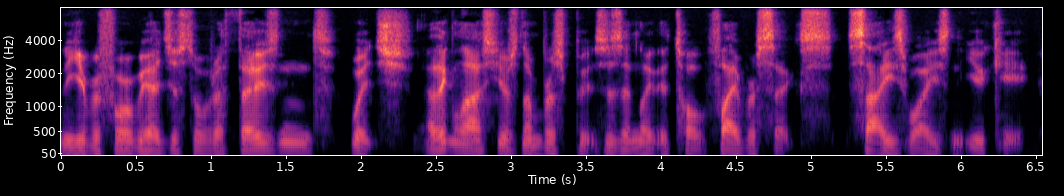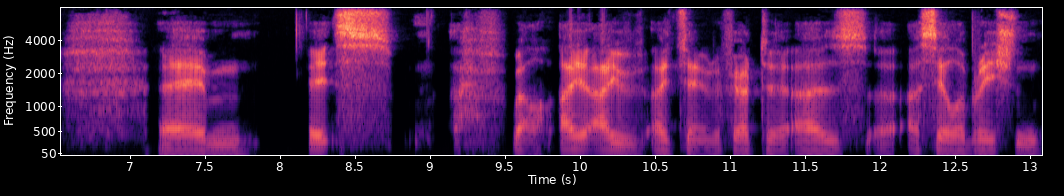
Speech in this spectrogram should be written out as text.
The year before we had just over a thousand, which I think last year's numbers puts us in like the top five or six size wise in the UK. Um, it's well, I, I, I tend to refer to it as a, celebration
